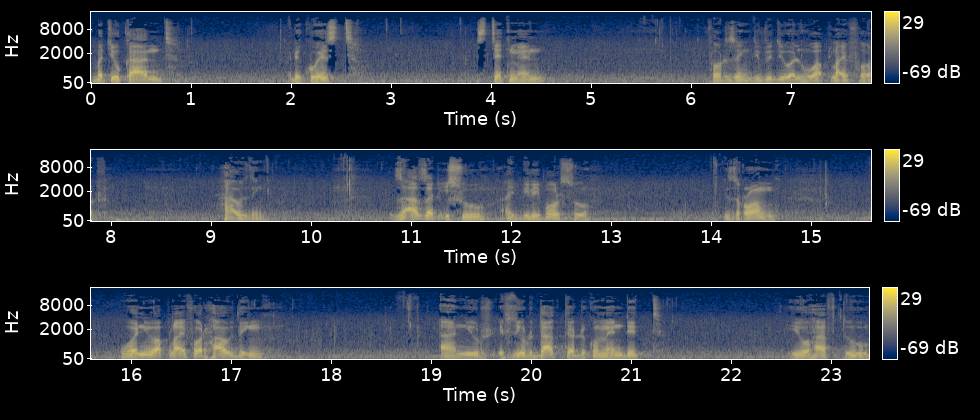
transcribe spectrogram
But you can't request statement for the individual who apply for housing. The other issue i believe also is wrong. When you apply for housing and your, if your doctor recommended you have to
